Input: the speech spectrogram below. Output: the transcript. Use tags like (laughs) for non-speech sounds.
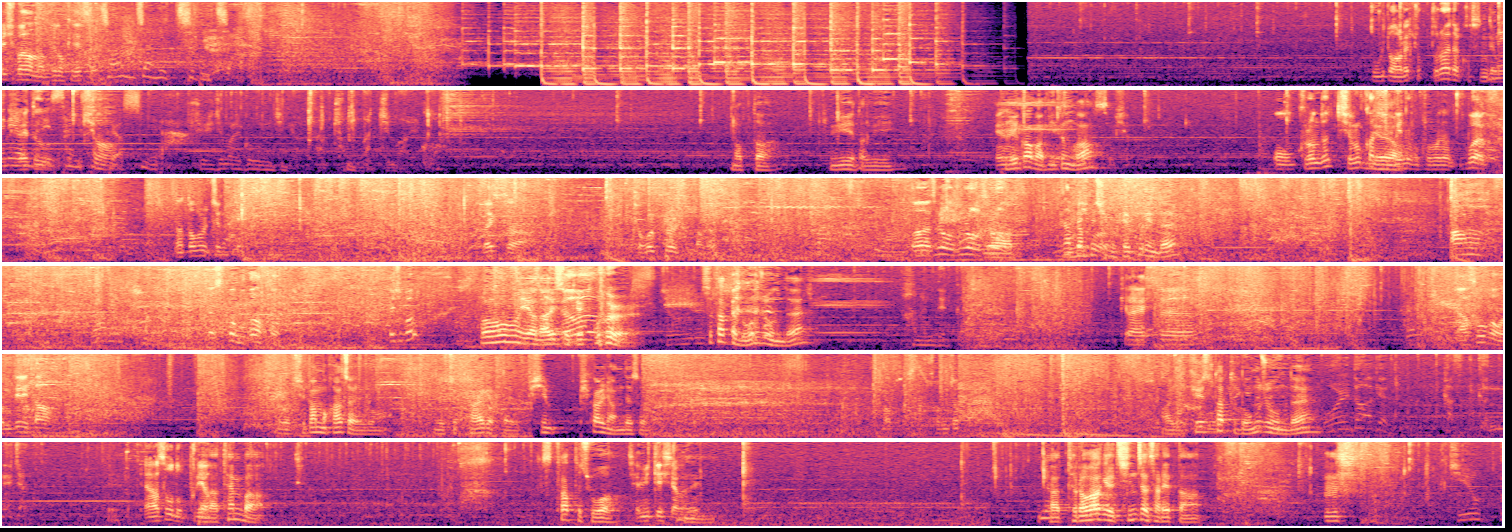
헬시반 하나 남겨놓긴 했어. 우리도 아래쪽 뚫어야 될 것 같은데 우리 레드 미니언들이 위치가 생성되었습니다. 쉬지 말고 움직여. 총 맞지 말고. 없다. 위에다 위. 얘네 일가가 미든가? 어 그런 듯? 지금까지 예. 죽이는거 보면은 뭐야 이거 나 더블 찍을게 나이스 저걸 풀을 쓴다고? 어 슬로우 슬로우 야, 슬로우 이상 패치고 개꿀인데? 아 야, 스폰 묶어놨어 헬시반? 어, 야, 나이스, 나이스. 개꿀. 스타트 너무 좋은데? 오케이 나이스 야소가 원딜이다 이거 집 한번 가자, 이거. 이거 집 가야겠다, 이거. 피, 피 관리 안 돼서. 아, 점점 아, 이 킬 스타트 너무 좋은데? 야소 야, 노플이야 나 템바. 스타트 좋아. 재밌게 시작하네 음. 야, 들어가길 진짜 잘했다. 지옥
